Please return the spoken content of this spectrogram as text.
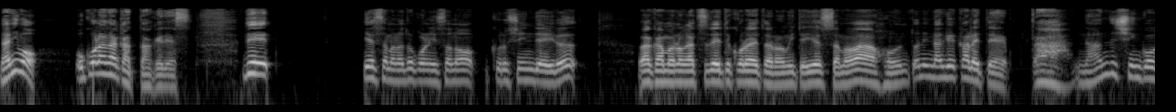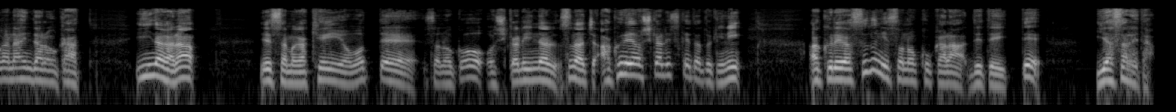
何も起こらなかったわけです。で、イエス様のところにその苦しんでいる若者が連れてこられたのを見てイエス様は本当に嘆かれて、ああ、なんで信仰がないんだろうか、言いながら、イエス様が権威を持ってその子をお叱りになる、すなわち悪霊を叱りつけた時に、悪霊はすぐにその子から出て行って癒された。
